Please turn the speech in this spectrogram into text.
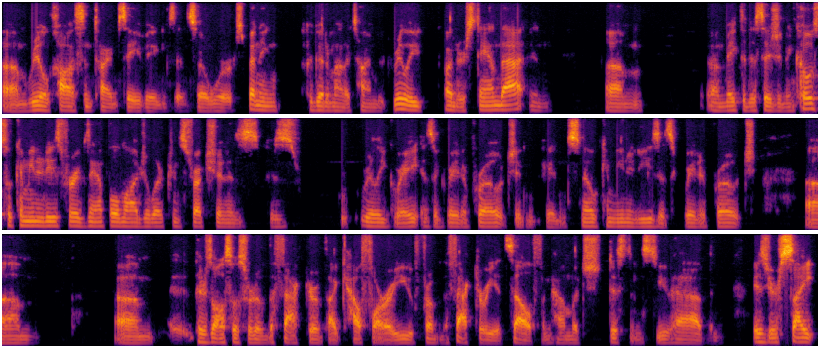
um, real costs and time savings, and so we're spending a good amount of time to really understand that and um, uh, make the decision. In coastal communities, for example, modular construction is is really great. It's a great approach. In, in snow communities, it's a great approach. Um, um, there's also sort of the factor of like how far are you from the factory itself and how much distance do you have? And is your site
